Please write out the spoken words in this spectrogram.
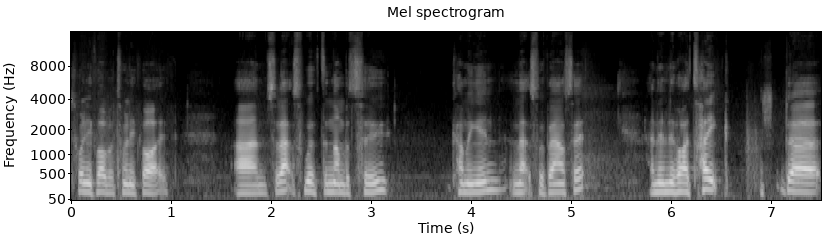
25 by 25. Um, so that's with the number two coming in, and that's without it. And then if I take the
